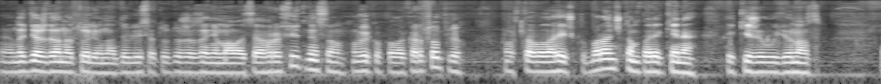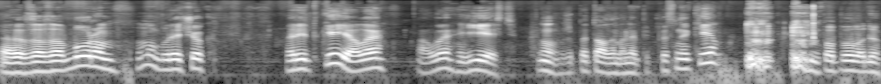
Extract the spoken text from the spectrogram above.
Надежда Анатоліївна, дивлюся, тут вже займалася агрофітнесом, викопала картоплю, оставила гичку баранчикам перекине, які живуть у нас е, за забором. Ну, бурячок рідкий, але, але є. Ну, вже питали мене підписники по поводу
